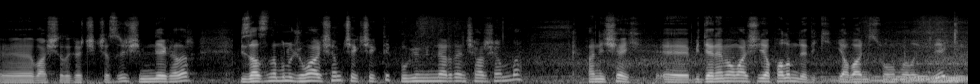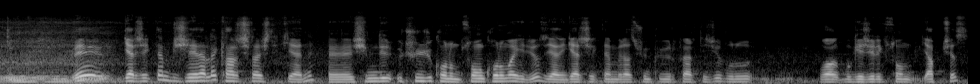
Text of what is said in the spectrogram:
e, başladık açıkçası. Şimdiye kadar biz aslında bunu cuma akşam çekecektik. Bugün günlerden çarşamba. Hani şey e, bir deneme amaçlı yapalım dedik. Yabancısı olmalı diye gittik. Ve gerçekten bir şeylerle karşılaştık yani. E, şimdi üçüncü konum, son konuma gidiyoruz. Yani gerçekten biraz çünkü ürpertici. Bunu bu, gecelik son yapacağız.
